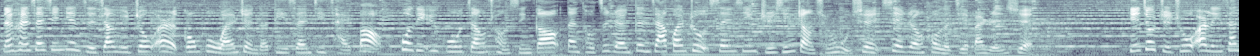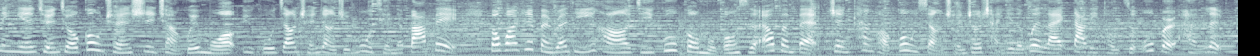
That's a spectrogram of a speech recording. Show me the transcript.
南韩三星电子将于周二公布完整的第三季财报，获利预估将创新高，但投资人更加关注三星执行长全武炫卸任后的接班人选。研究指出，二零三零年全球共乘市场规模预估将成长至目前的八倍，包括日本软体银行及 Google 母公司 Alphabet 正看好共享乘车产业的未来，大力投资 Uber 和 Lyft。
